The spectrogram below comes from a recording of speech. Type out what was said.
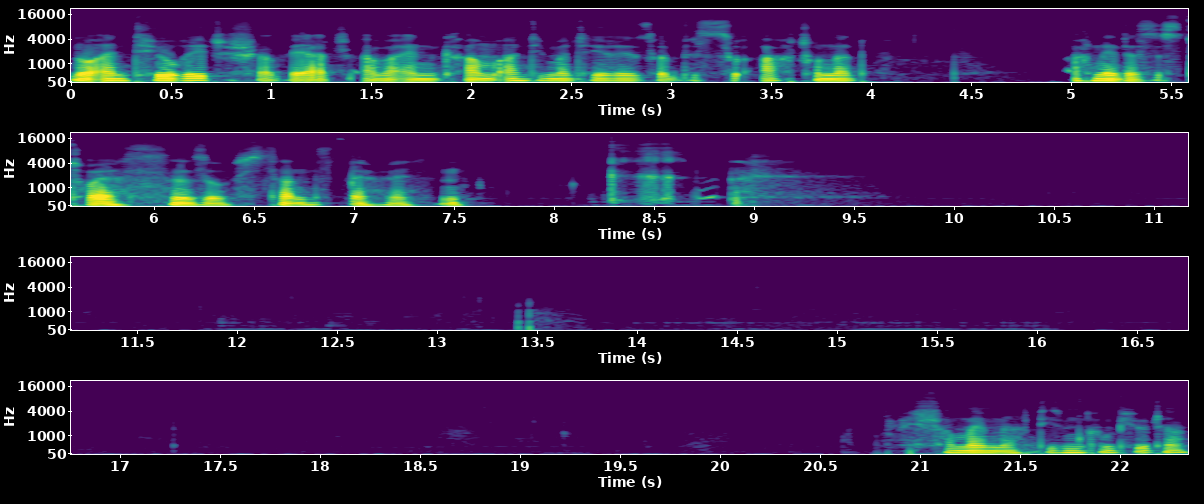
nur ein theoretischer Wert, aber ein Gramm Antimaterie soll bis zu 800 Ach nee, das ist teuerste Substanz der Welt. Ich schau mal nach diesem Computer.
